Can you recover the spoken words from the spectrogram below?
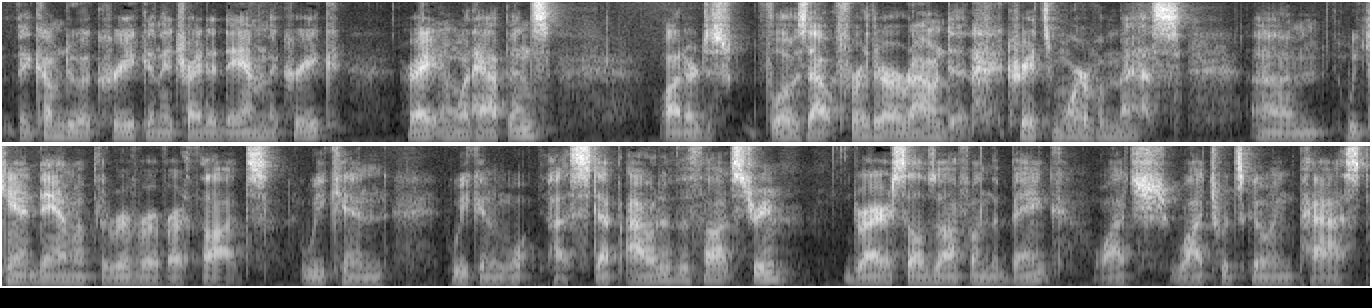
they come to a creek and they try to dam the creek, right? And what happens? Water just flows out further around it, creates more of a mess. Um, we can't dam up the river of our thoughts. We can we can uh, step out of the thought stream, dry ourselves off on the bank, watch watch what's going past,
